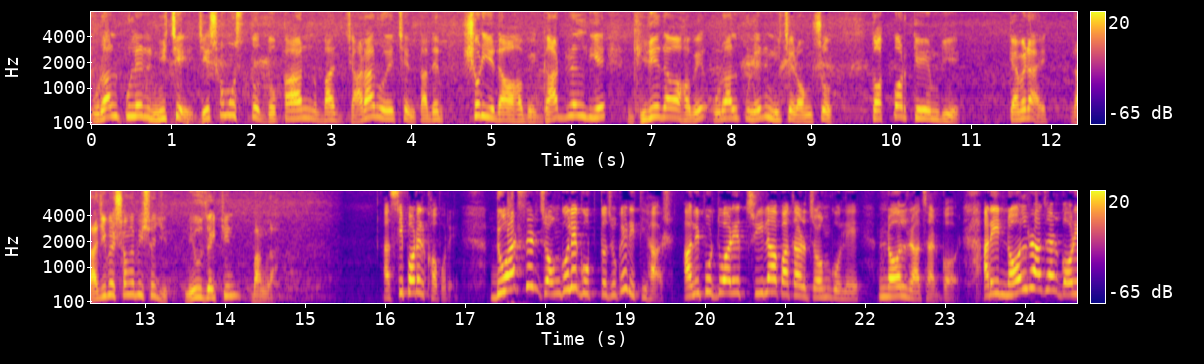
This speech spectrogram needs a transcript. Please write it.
উড়ালপুলের নিচে যে সমস্ত দোকান বা যারা রয়েছেন, তাদের সরিয়ে দেওয়া হবে। গার্ডরেল দিয়ে ঘিরে দেওয়া হবে উড়ালপুলের নিচের অংশ। তৎপর কেএমডিএ। ক্যামেরায় রাজীবের সঙ্গে বিশ্বজিৎ, নিউজ এইটিন, বাংলা। আসছি পরের খবরে। ডুয়ার্সের জঙ্গলে গুপ্তযুগের ইতিহাস। আলিপুরদুয়ারের চিলা পাতার জঙ্গলে নল রাজার গড়। আর এই নল রাজার গড়ে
